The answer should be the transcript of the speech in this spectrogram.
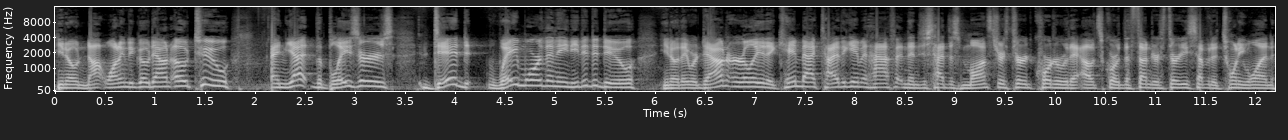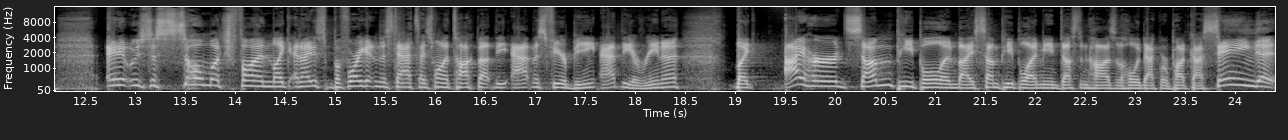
you know, not wanting to go down 0-2 and yet the Blazers did way more than they needed to do. You know, they were down early, they came back, tied the game at half, and then just had this monster third quarter where they outscored the Thunder 37 to 21. And it was just so much fun. Like, and I just before I get into the stats, I just want to talk about the atmosphere being at the arena. Like I heard some people, and by some people I mean Dustin Haas of the Holy Backboard podcast, saying that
